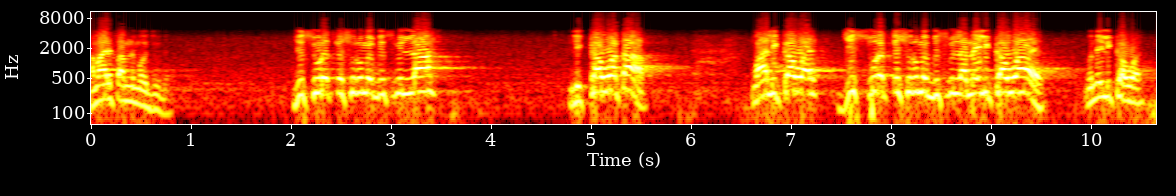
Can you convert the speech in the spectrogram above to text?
ہمارے سامنے موجود ہے۔ جس سورت کے شروع میں بسم اللہ لکھا ہوا تھا، وہاں لکھا ہوا ہے، جس سورت کے شروع میں بسم اللہ نہیں لکھا ہوا ہے، وہ نہیں لکھا ہوا ہے۔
